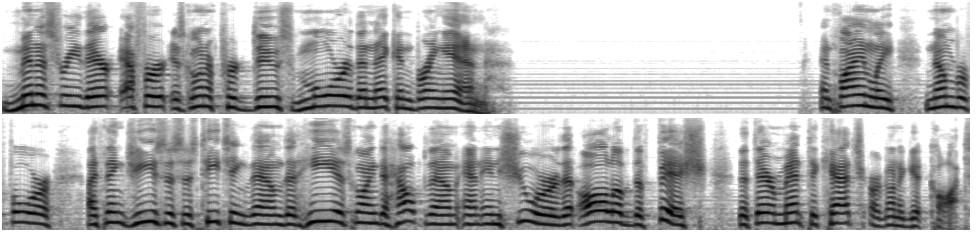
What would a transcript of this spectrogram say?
ministry, their effort is going to produce more than they can bring in. And finally, number four, I think Jesus is teaching them that He is going to help them and ensure that all of the fish that they're meant to catch are going to get caught.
